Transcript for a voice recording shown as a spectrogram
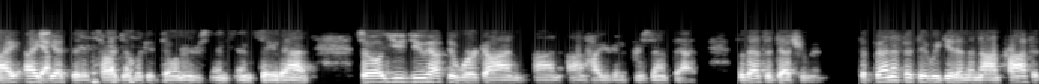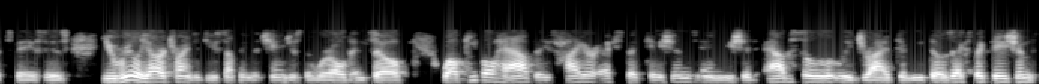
I, I yep. get that it's hard to look at donors and, and say that. So you do have to work on, on, on how you're going to present that. So that's a detriment the benefit that we get in the nonprofit space is you really are trying to do something that changes the world. And so while people have these higher expectations and you should absolutely drive to meet those expectations,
